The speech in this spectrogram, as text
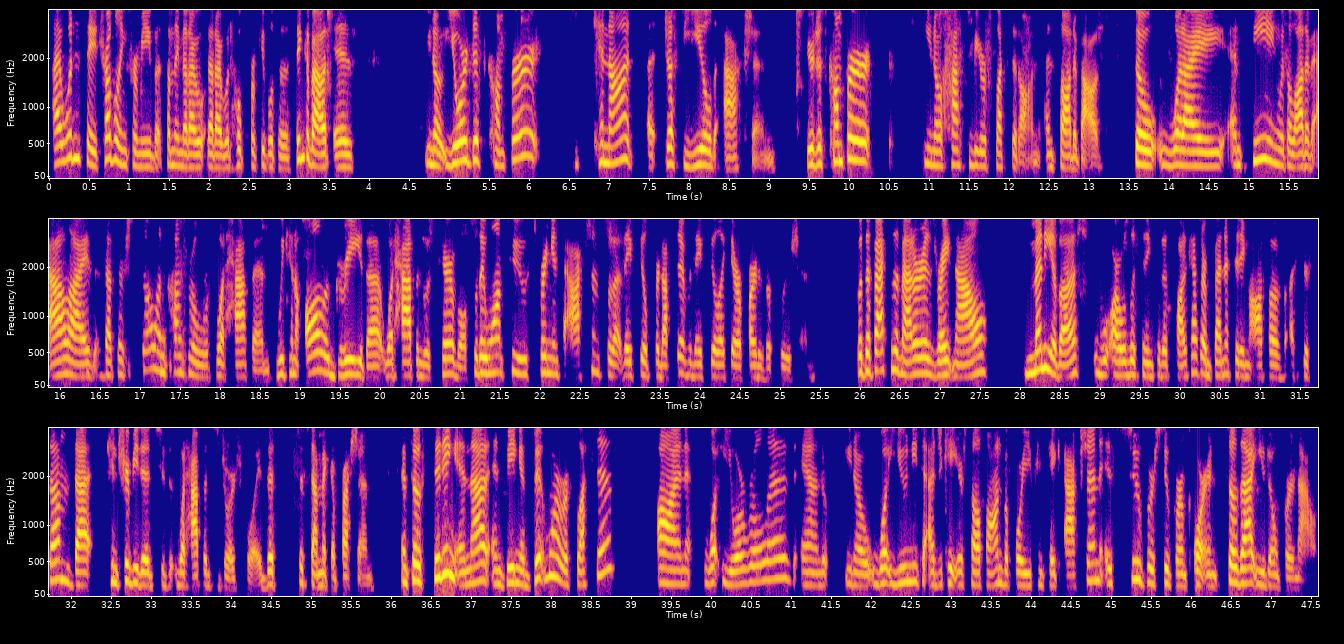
I wouldn't say troubling for me, but something that I that I would hope for people to think about is you know, your discomfort cannot uh, just yield action. Your discomfort, you know, has to be reflected on and thought about. So what I am seeing with a lot of allies that they're so uncomfortable with what happened. We can all agree that what happened was terrible. So they want to spring into action so that they feel productive and they feel like they're a part of the solution. But the fact of the matter is right now, many of us who are listening to this podcast are benefiting off of a system that contributed to what happened to George Floyd, this systemic oppression. And so sitting in that and being a bit more reflective on what your role is and you know what you need to educate yourself on before you can take action is super super important so that you don't burn out.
